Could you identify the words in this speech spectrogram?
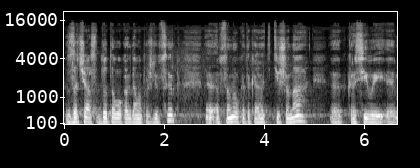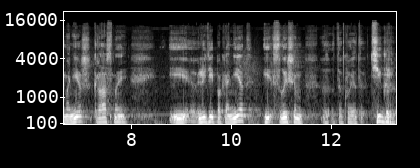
за час до того, когда мы пришли в цирк, э, обстановка такая, тишина, э, красивый э, манеж красный, и людей пока нет, и слышим такой это, тигр,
